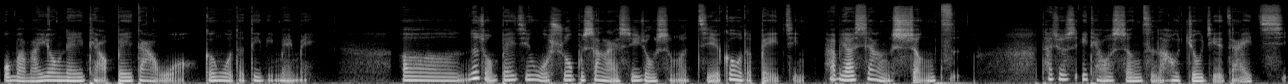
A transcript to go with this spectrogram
我妈妈用那一条背大我跟我的弟弟妹妹。呃，那种背巾我说不上来是一种什么结构的背巾，它比较像绳子。它就是一条绳子，然后纠结在一起，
